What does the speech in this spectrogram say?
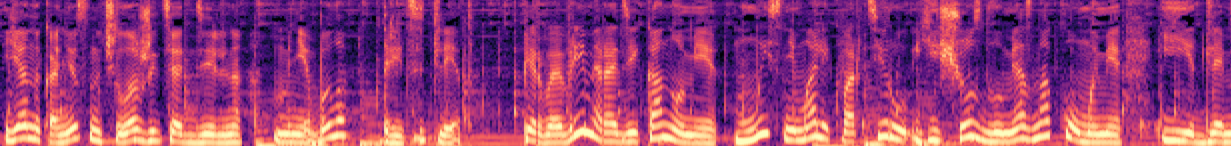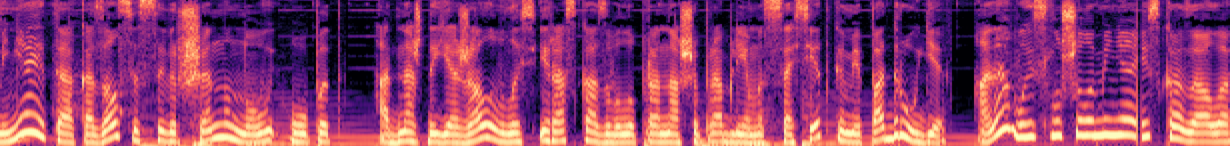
я, наконец, начала жить отдельно. Мне было 30 лет. Первое время ради экономии мы снимали квартиру еще с двумя знакомыми, и для меня это оказался совершенно новый опыт. Однажды я жаловалась и рассказывала про наши проблемы с соседками подруге. Она выслушала меня и сказала,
